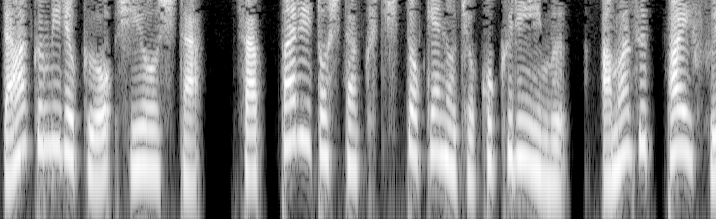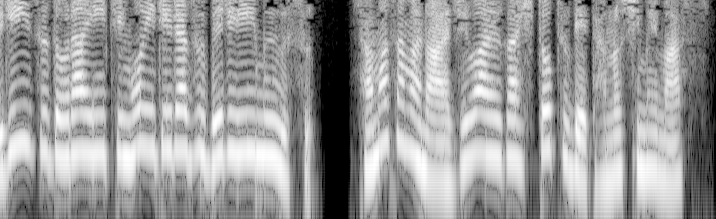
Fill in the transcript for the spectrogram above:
ダークミルクを使用したさっぱりとした口溶けのチョコクリーム、甘酸っぱいフリーズドライイチゴ入りラズベリームース、様々な味わいが一つで楽しめます。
